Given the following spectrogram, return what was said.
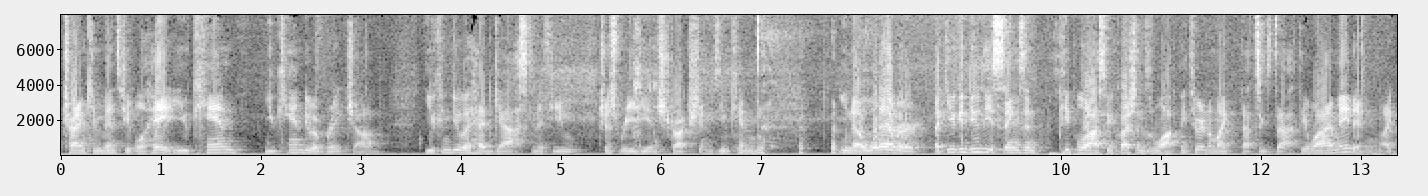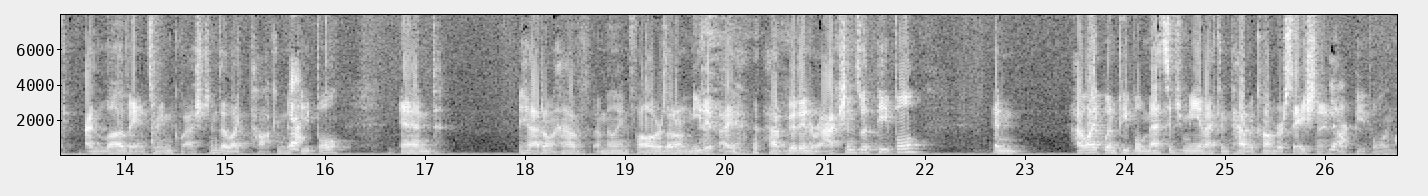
try and convince people, "Hey, you can you can do a brake job. You can do a head gasket if you just read the instructions. You can you know, whatever. Like you can do these things, and people ask me questions and walk me through it. And I'm like, that's exactly why I made it. And like, I love answering questions. I like talking to Yeah. people, and yeah, I don't have a million followers. I don't need it. I have good interactions with people, and I like when people message me and I can have a conversation and Yeah. help people and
